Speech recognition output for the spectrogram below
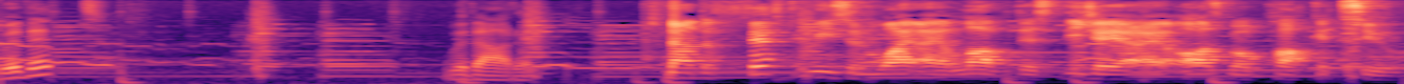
With it, without it. Now the fifth reason why I love this DJI Osmo Pocket 2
